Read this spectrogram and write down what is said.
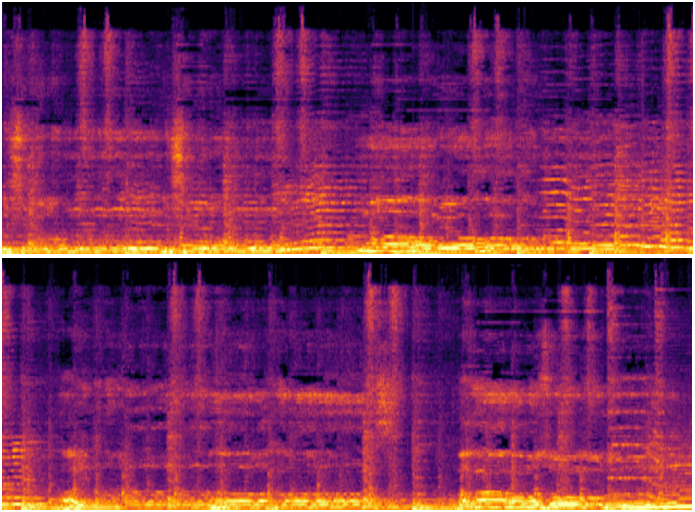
Düşüyorum, düşüyorum, bulamıyorum. Aynalara bakamaz, bakamaz oldum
